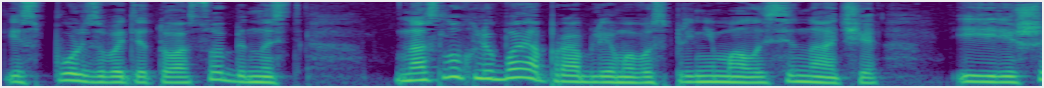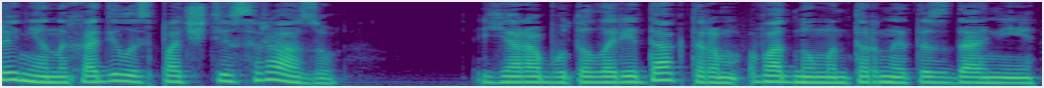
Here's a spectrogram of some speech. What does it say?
использовать эту особенность. На слух любая проблема воспринималась иначе, и решение находилось почти сразу — я работала редактором в одном интернет-издании.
